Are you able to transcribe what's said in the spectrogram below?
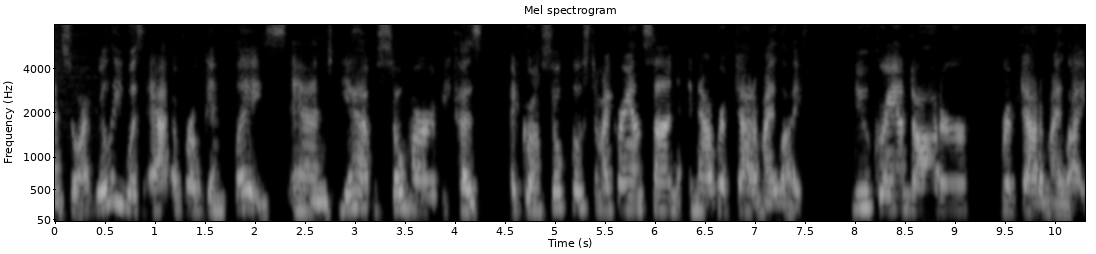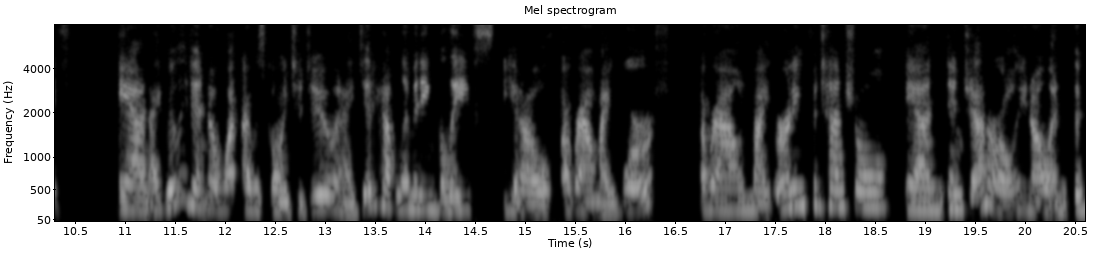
And so I really was at a broken place. And yeah, it was so mm. hard because I'd grown so close to my grandson and now ripped out of my life. New granddaughter ripped out of my life. And I really didn't know what I was going to do. And I did have limiting beliefs, you know, around my worth, around my earning potential, and in general, you know, and the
